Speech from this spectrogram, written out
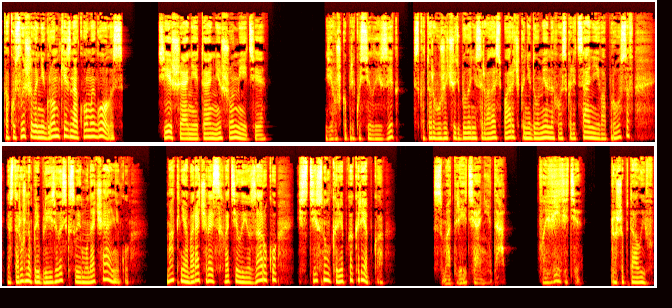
как услышала негромкий знакомый голос. «Тише, Анита, не шумите». Девушка прикусила язык, с которого уже чуть было не сорвалась парочка недоуменных восклицаний и вопросов, и осторожно приблизилась к своему начальнику. Мак, не оборачиваясь, схватил ее за руку и стиснул крепко-крепко. «Смотрите, Анита, вы видите, — прошептал Ив.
